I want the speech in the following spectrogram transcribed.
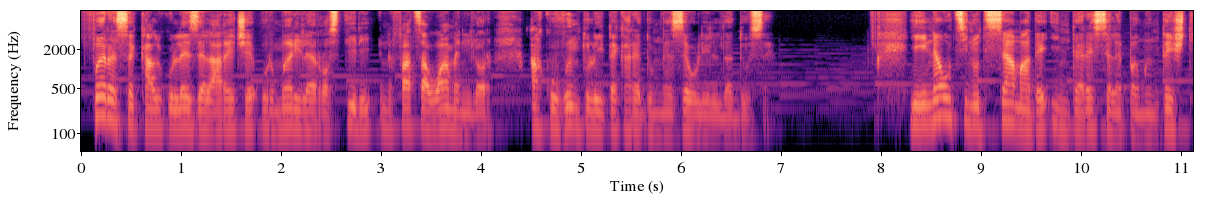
fără să calculeze la rece urmările rostirii în fața oamenilor a cuvântului pe care Dumnezeu îl dăduse. Ei n-au ținut seama de interesele pământești,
